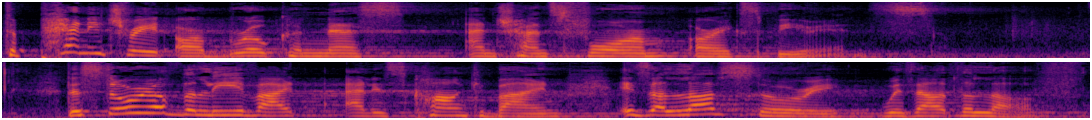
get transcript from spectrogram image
to penetrate our brokenness and transform our experience. The story of the Levite and his concubine is a love story without the love.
